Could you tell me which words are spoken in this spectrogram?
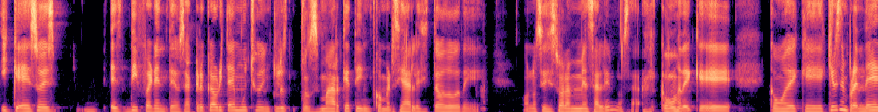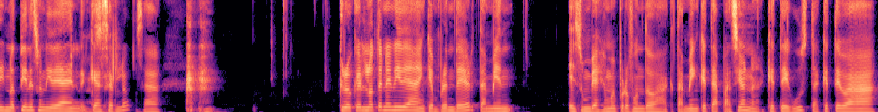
y que eso es, es diferente, o sea, creo que ahorita hay mucho incluso, pues marketing, comerciales y todo de, o no sé si solo a mí me salen, o sea, como de que, como de que quieres emprender y no tienes una idea en Ah, qué sí. hacerlo, o sea, creo que el no tener idea en qué emprender también es un viaje muy profundo a también que te apasiona, que te gusta, que te va a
